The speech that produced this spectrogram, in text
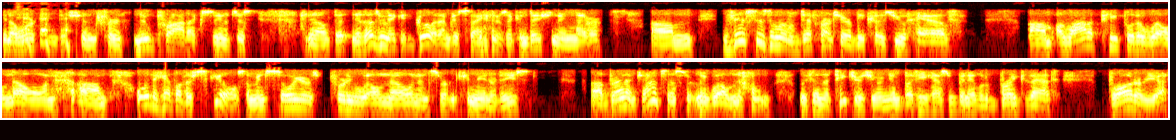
You know, we're conditioned for new products. You know, just, you know, it doesn't make it good. I'm just saying there's a conditioning there. Um, this is a little different here because you have um, a lot of people that are well known, um, or they have other skills. I mean, Sawyer's pretty well known in certain communities. Uh, Brandon Johnson is certainly well known within the teachers union, but he hasn't been able to break that broader yet.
